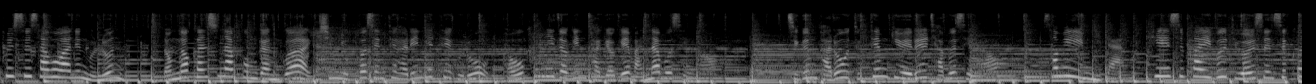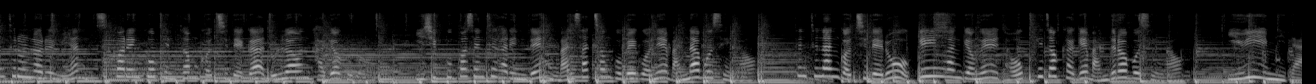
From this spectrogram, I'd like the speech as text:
플스 4호와는 물론 넉넉한 수납 공간과 26% 할인 혜택으로 더욱 합리적인 가격에 만나보세요. 지금 바로 득템 기회를 잡으세요. 3위입니다. PS5 듀얼센스 컨트롤러를 위한 스커랭코 팬텀 거치대가 놀라운 가격으로 29% 할인된 14,900원에 만나보세요. 튼튼한 거치대로 게임 환경을 더욱 쾌적하게 만들어 보세요. 2위입니다.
